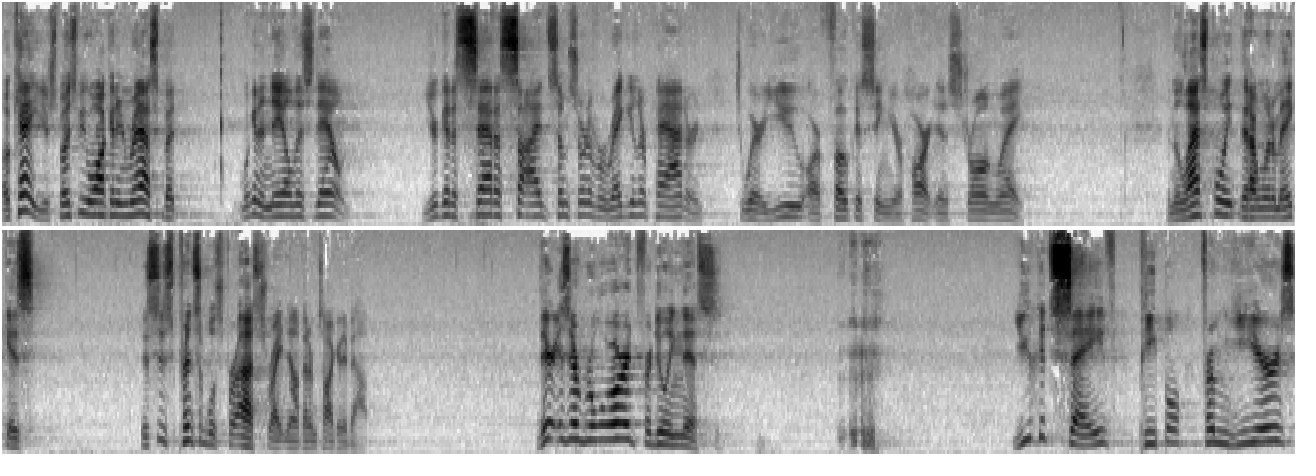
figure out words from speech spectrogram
okay, you're supposed to be walking in rest, but we're going to nail this down. You're going to set aside some sort of a regular pattern to where you are focusing your heart in a strong way. And the last point that I want to make is this is principles for us right now that I'm talking about. There is a reward for doing this. you could save people from years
